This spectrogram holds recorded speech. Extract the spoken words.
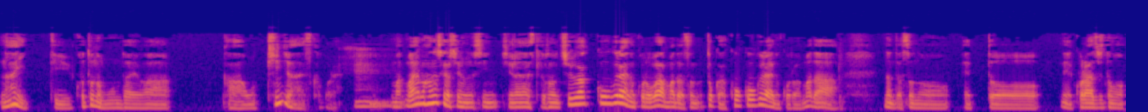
ないっていうことの問題は、が大きいんじゃないですか、これ。うんま、前も話が知らないですけど、その中学校ぐらいの頃はまだその、とか高校ぐらいの頃はまだ、なんだ、その、えっと、ね、コラージュの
